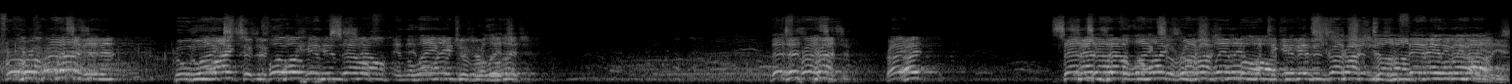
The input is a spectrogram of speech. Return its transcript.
For a president who likes to cloak himself in the language of religion. This president, right, sends out the likes of Rush Limbaugh to give instructions on family values.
